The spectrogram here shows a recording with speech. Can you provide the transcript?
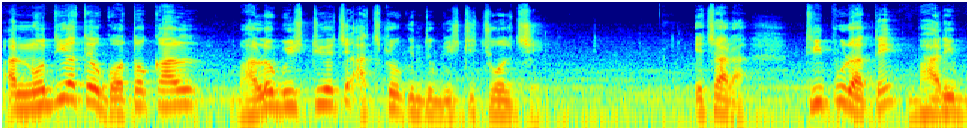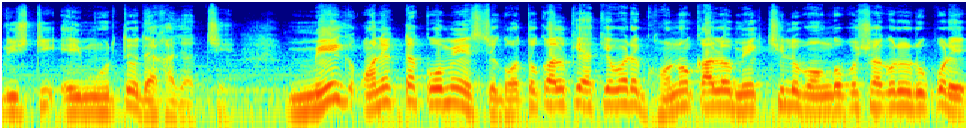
আর নদিয়াতেও গতকাল ভালো বৃষ্টি হয়েছে, আজকেও কিন্তু বৃষ্টি চলছে। এছাড়া ত্রিপুরাতে ভারী বৃষ্টি এই মুহূর্তেও দেখা যাচ্ছে। মেঘ অনেকটা কমে এসছে, গতকালকে একেবারে ঘন কালো মেঘ ছিল বঙ্গোপসাগরের উপরে,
